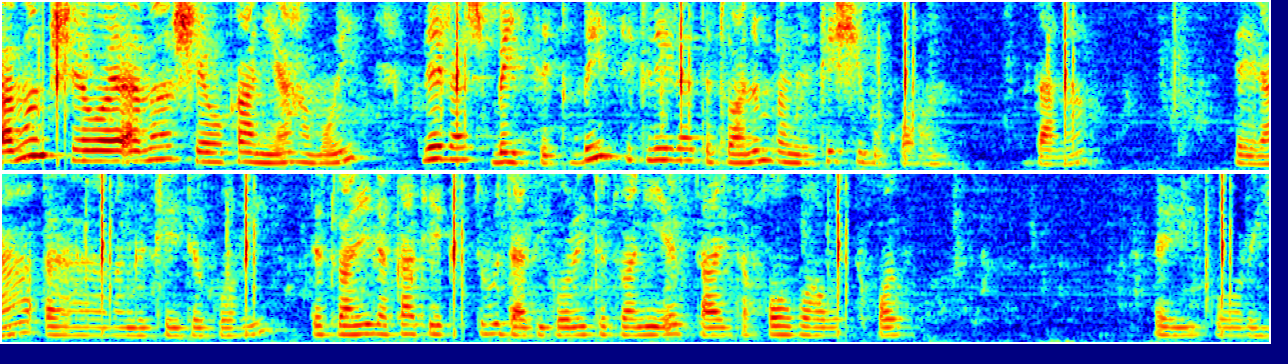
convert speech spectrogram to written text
ئەمەم شێوە ئەمە شێوەکانیە هەمووی لێراش بیسک بیسک لێرە دەتوانم ڕەنگەکەشی بگۆڕم زانە لێرە ڕەنگەکەی دەگۆڕی دەتوانی لە کاتی ئەکسدرودا بیگۆڕی دەتوانی ئێستا تەخۆ بە هەوەست خۆت ئەی گۆڕی.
